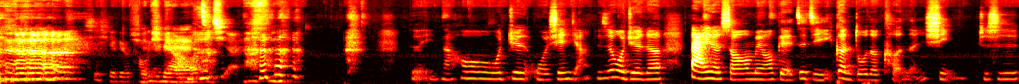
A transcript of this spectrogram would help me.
谢谢刘同学，好好记起来。对，然后我觉得我先讲，就是我觉得大一的时候没有给自己更多的可能性，就是。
